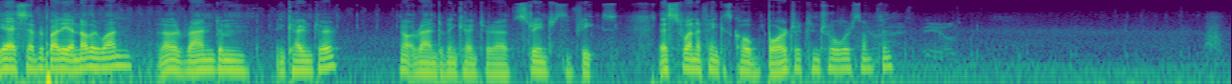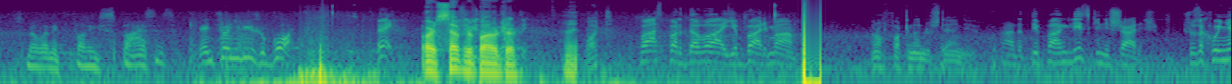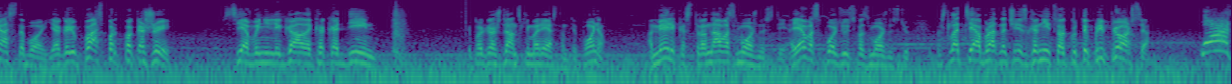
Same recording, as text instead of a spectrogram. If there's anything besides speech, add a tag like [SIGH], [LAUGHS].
Yes, everybody, another one. Another random encounter. Not a random encounter, of Strangers and Freaks. This one I think is called Border Control or something. Smell any funny spices? Я ничего не вижу, бот. Эй, Or Silver Border. Right. What? паспорт давай, ебарь, мам. I don't fucking understand you. А, да ты по-английски не шаришь. Что за хуйня с тобой? Я говорю, паспорт покажи. Все вы нелегалы как один. под гражданским арестом, ты понял? Америка — страна возможностей, а я воспользуюсь возможностью послать тебя обратно через границу, откуда ты приперся. What?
